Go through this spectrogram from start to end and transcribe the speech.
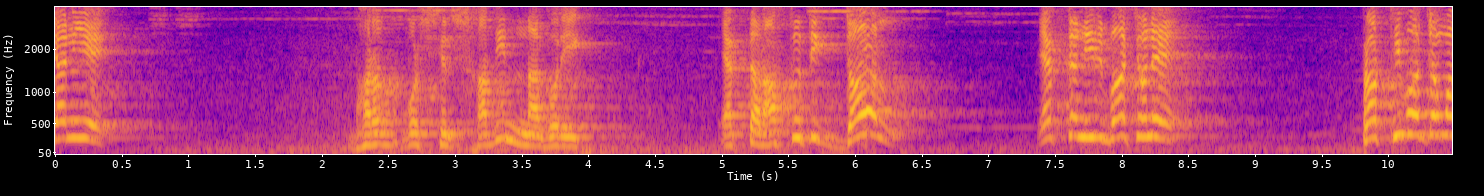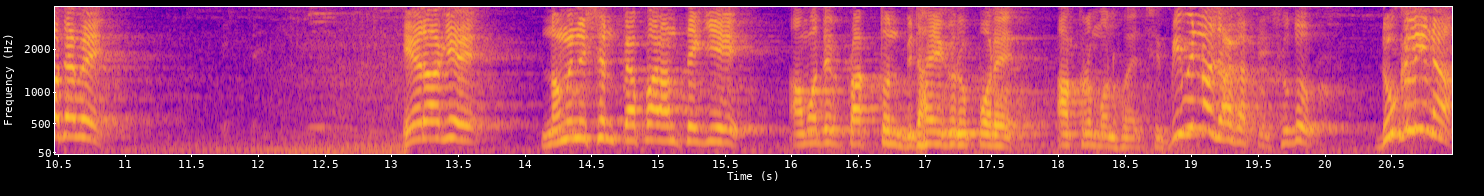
জানিয়ে ভারতবর্ষের স্বাধীন নাগরিক, একটা রাজনৈতিক দল, একটা নির্বাচনে প্রার্থীপদ জমা দেবে। এর আগে নমিনেশন পেপার আনতে গিয়ে আমাদের প্রাক্তন বিধায়কের উপরে আক্রমণ হয়েছে। বিভিন্ন জায়গাতে, শুধু ঢুকলি না।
